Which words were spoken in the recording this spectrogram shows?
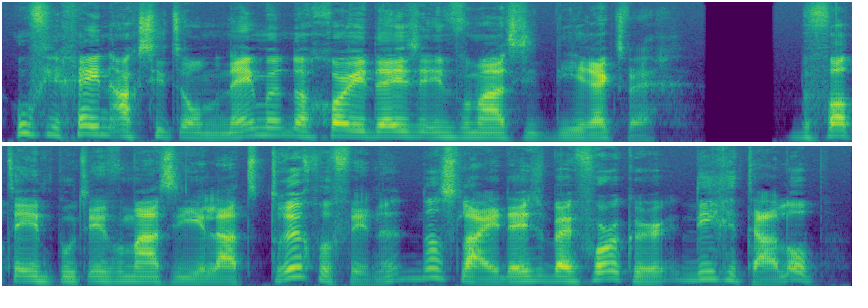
Hoef je geen actie te ondernemen, dan gooi je deze informatie direct weg. Bevat de input informatie die je later terug wil vinden, dan sla je deze bij voorkeur digitaal op.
